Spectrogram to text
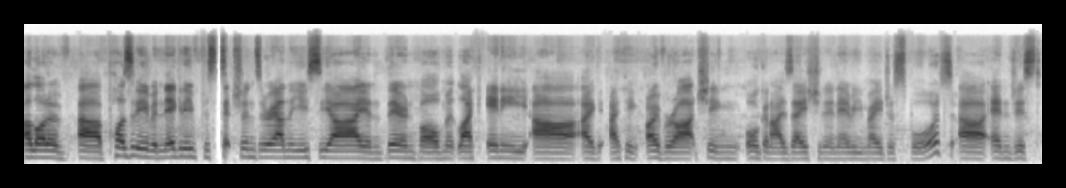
a lot of uh, positive and negative perceptions around the UCI and their involvement, like any, uh, I, I think, overarching organisation in every major sport, uh, and just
